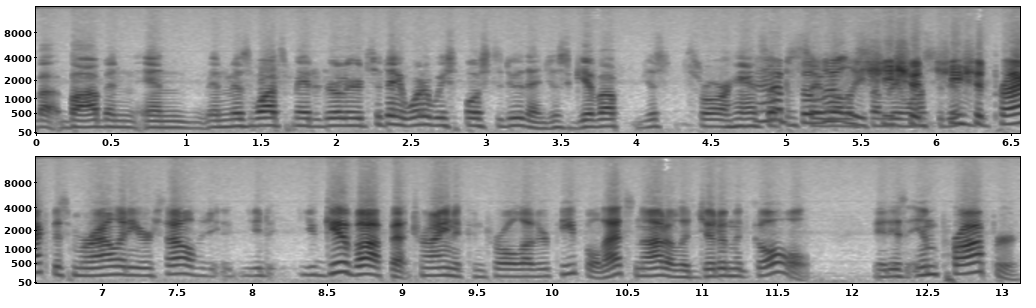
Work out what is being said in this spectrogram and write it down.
Bob, and, and, and Ms. Watts made it earlier today. What are we supposed to do then? Just give up? Just throw our hands up and say, well, Absolutely, if she somebody should wants to she do? should practice morality herself. You, you, you give up at trying to control other people. That's not a legitimate goal. It is improper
